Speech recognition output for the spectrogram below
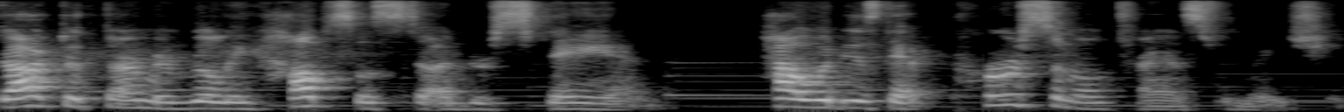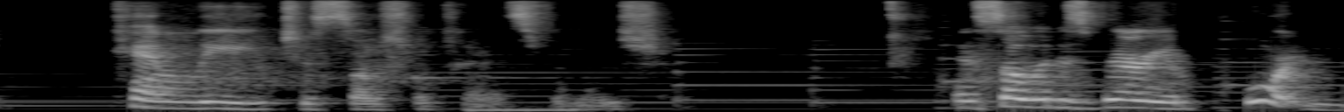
Dr. Thurman really helps us to understand how it is that personal transformation can lead to social transformation. And so it is very important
